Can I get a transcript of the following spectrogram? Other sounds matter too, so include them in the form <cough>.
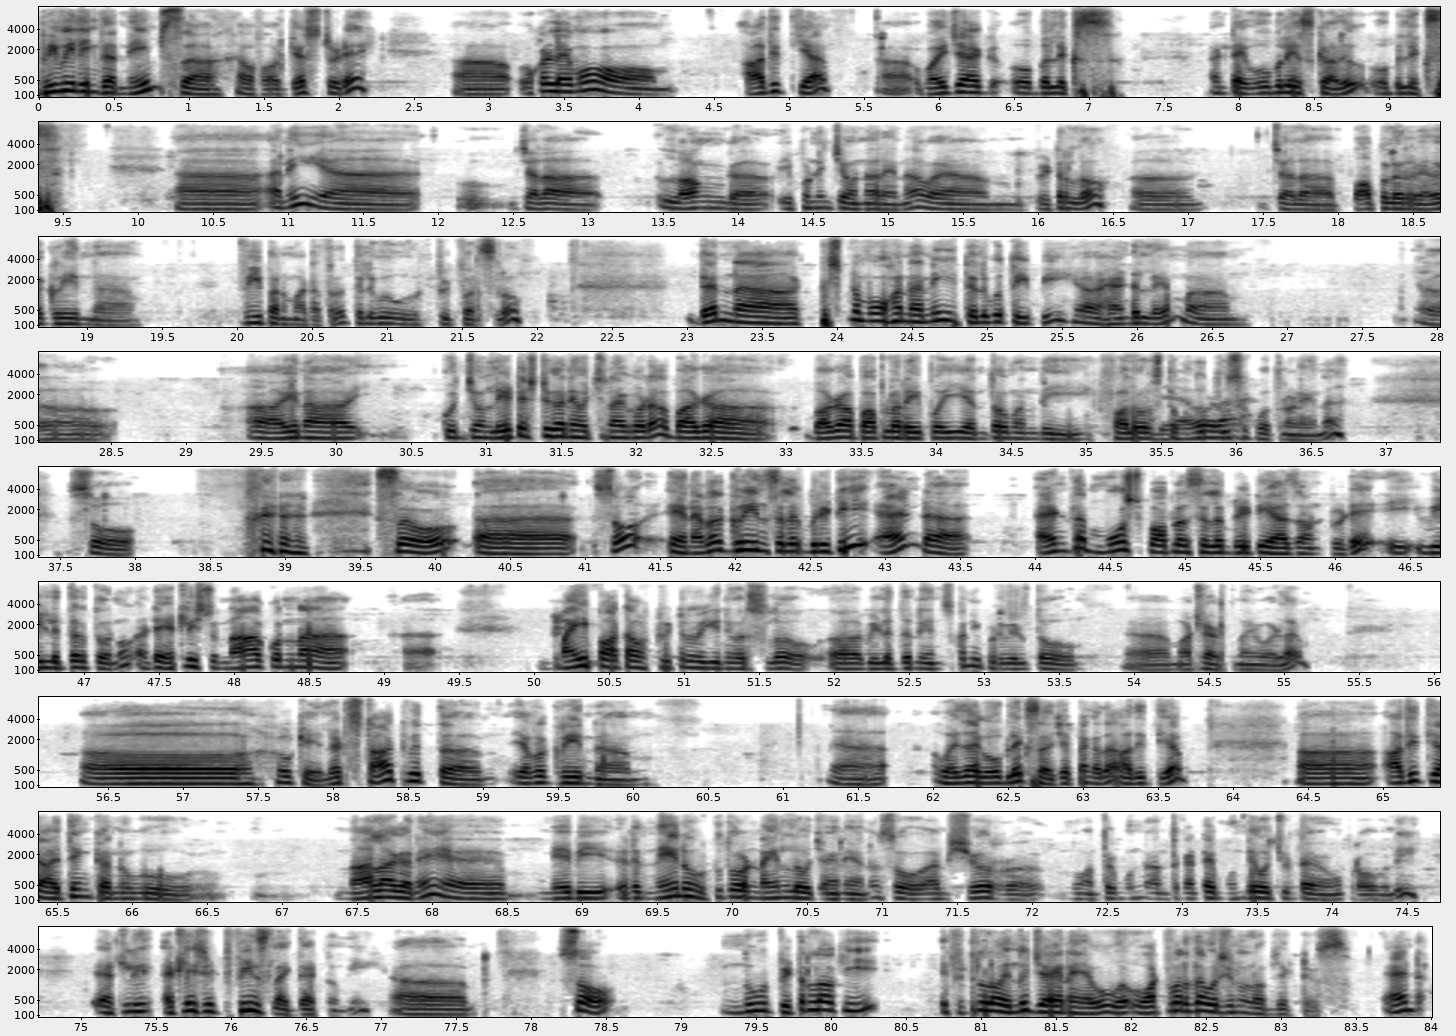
revealing the names of our guest today ఒకళ్ళేమో ఆదిత్య వైజాగ్ ఓబలిక్స్ అంటే ఓబలిక్స్ కాదు ఓబిలిక్స్ అని చాలా long ఇప్పటి నుంచే ఉన్నారు ఆయన. ట్విట్టర్లో చాలా పాపులర్ ఎవర్ ట్వీప్ అనమాట అతను తెలుగు ట్విట్టర్స్లో దెన్ కృష్ణమోహన్ అని తెలుగు తీపి హ్యాండిల్ నేమ్ ఆయన కొంచెం లేటెస్ట్ గానే వచ్చినా కూడా బాగా బాగా పాపులర్ అయిపోయి ఎంతో మంది ఫాలోవర్స్తో దూసుకుపోతున్నాడు ఆయన. So so so an evergreen celebrity and and the most popular celebrity as on today వీళ్ళిద్దరితోనూ అంటే అట్లీస్ట్ నాకున్న మై పార్ట్ ఆఫ్ ట్విట్టర్ యూనివర్స్లో వీళ్ళిద్దరిని ఎంచుకొని ఇప్పుడు వీళ్ళతో మాట్లాడుతున్నాం ఇవాళ. Okay let start with evergreen Vizag ఓబ్లెక్స్ చెప్పాం కదా ఆదిత్య. ఆదిత్య ఐ థింక్ నువ్వు నాలాగానే మేబీ అంటే నేను టూ థౌజండ్ నైన్లో జాయిన్ అయ్యాను సో ఐఎమ్ ష్యూర్ నువ్వు అంతకు ముందు అంతకంటే ముందే వచ్చి ఉంటావేమో probably at at least it feels like that to me so నువ్వు ట్విట్టర్లోకి ట్విట్టర్లో ఎందుకు జాయిన్ అయ్యావు? What were the original objectives and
